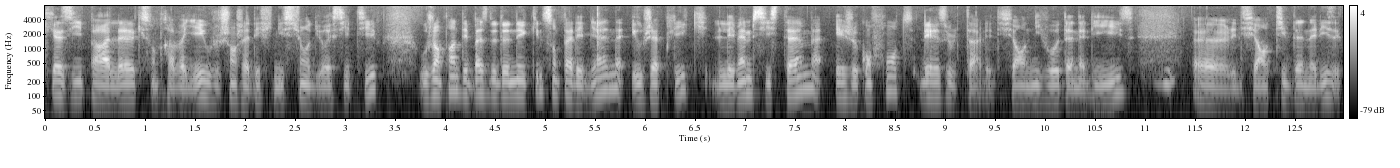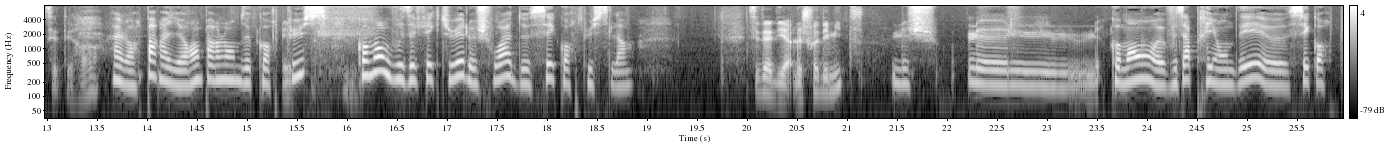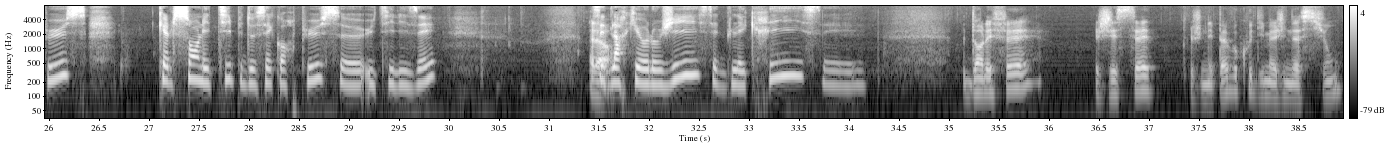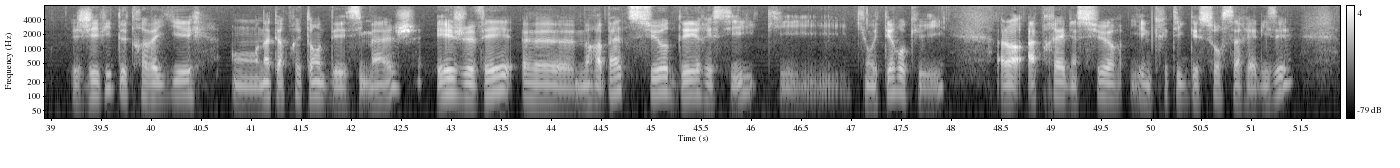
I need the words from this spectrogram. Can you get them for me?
quasi parallèles qui sont travaillés, où je change la définition du récit type, où j'emprunte des bases de données qui ne sont pas les miennes et où j'applique les mêmes systèmes et je confronte les résultats, les différents niveaux d'analyse, mm. euh, les différents types d'analyse, etc. Alors, par ailleurs, en parlant de corpus, comment vous effectuez le choix de ces corpus-là? C'est-à-dire le choix des mythes? Le, le, comment euh, vous appréhendez euh, ces corpus quels sont les types de ces corpus euh, utilisés? C'est de l'archéologie, c'est de l'écrit, c'est... Dans les faits, j'essaie, je n'ai pas beaucoup d'imagination, j'évite de travailler en interprétant des images et je vais euh, me rabattre sur des récits qui, qui, ont été recueillis. Alors après, bien sûr, il y a une critique des sources à réaliser.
